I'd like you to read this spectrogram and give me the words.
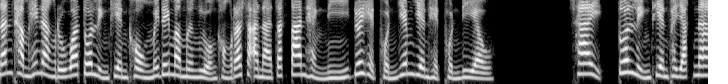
นั่นทำให้นางรู้ว่าต้วนหลิงเทียนคงไม่ได้มาเมืองหลวงของราชอาณาจักรต้านแห่งนี้ด้วยเหตุผลเยี่ยมเยียนเหตุผลเดียว ใช่ ต้วนหลิงเทียนพยักหน้า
